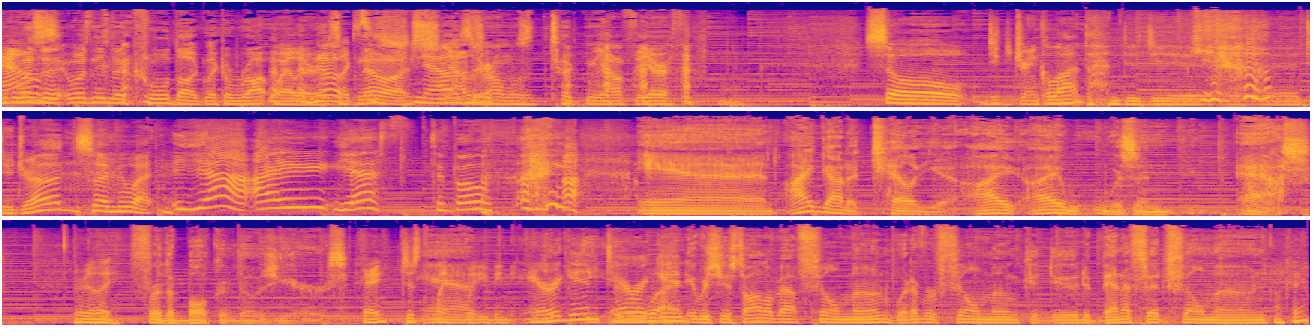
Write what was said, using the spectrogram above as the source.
It wasn't. It wasn't even a cool dog like a Rottweiler. No, it's like no, a a schnauzer. schnauzer. almost took me off the earth. So, did you drink a lot? Did you Yeah. uh, do drugs? I mean, what? Yeah, I yes to both. And I gotta tell you, I I was an ass Really? for the bulk of those years. Okay, just like what you mean, arrogant? Arrogant. It was just all about Phil Moon, whatever Phil Moon could do to benefit Phil Moon. Okay.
